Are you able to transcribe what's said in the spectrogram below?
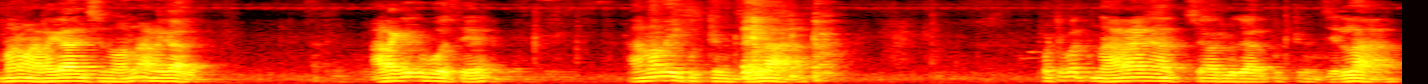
మనం అడగాల్సిన వాళ్ళని అడగాలి. అడగకపోతే అన్నమయ్య పుట్టిన జిల్లా పుట్టపర్తి నారాయణాచార్యులు గారు పుట్టిన జిల్లా?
